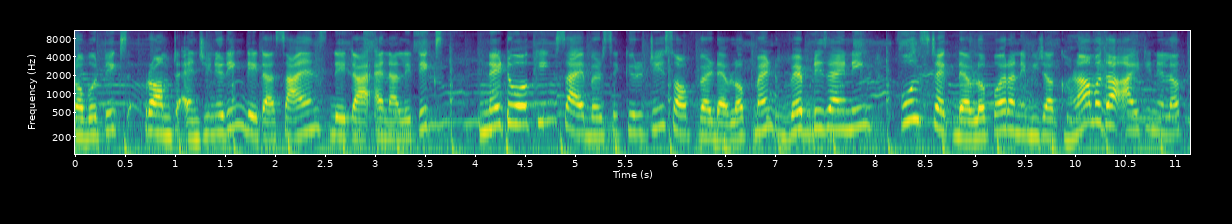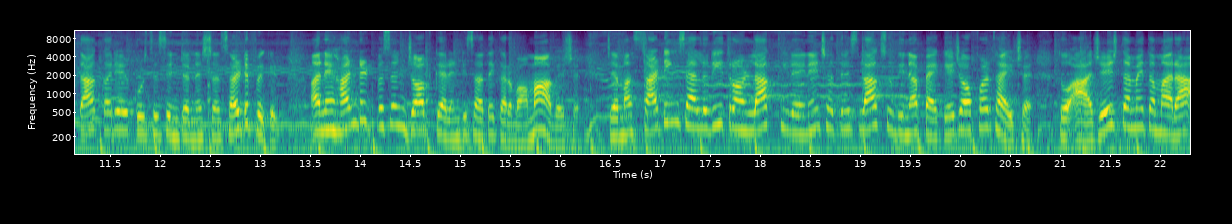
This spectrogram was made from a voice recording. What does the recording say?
robotics prompt engineering data science data analytics networking cyber security software development web designing full stack developer અને બીજા ઘણા બધા આઈટીને લગતા કરિયર કોર્સીસ ઇન્ટરનેશનલ સર્ટિફિકેટ અને હંડ્રેડ પર્સન્ટ જોબ ગેરંટી સાથે કરવામાં આવે છે. જેમાં સ્ટાર્ટિંગ સેલરી ત્રણ લાખથી લઈને છત્રીસ લાખ સુધીના પેકેજ ઓફર થાય છે. તો આજે જ તમે તમારા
